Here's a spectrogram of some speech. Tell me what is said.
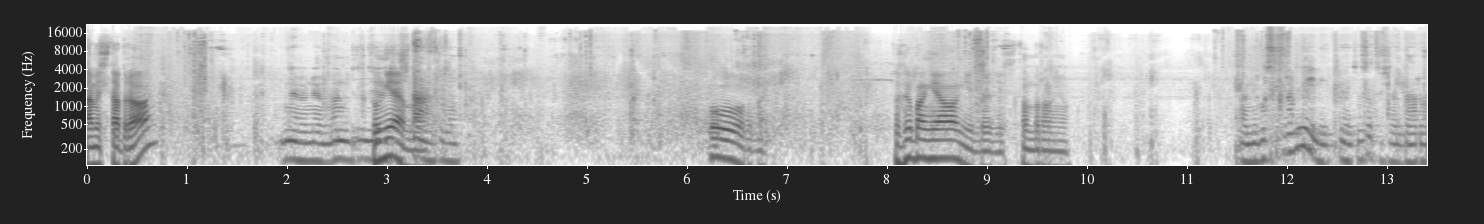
Tam jest ta broń? Nie wiem, nie wiem. On Tu nie gdzieś ma. tam. Kurde. To chyba nie oni byli z tą bronią. A mnie po prostu zrobili. Ty, to co to się darło?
